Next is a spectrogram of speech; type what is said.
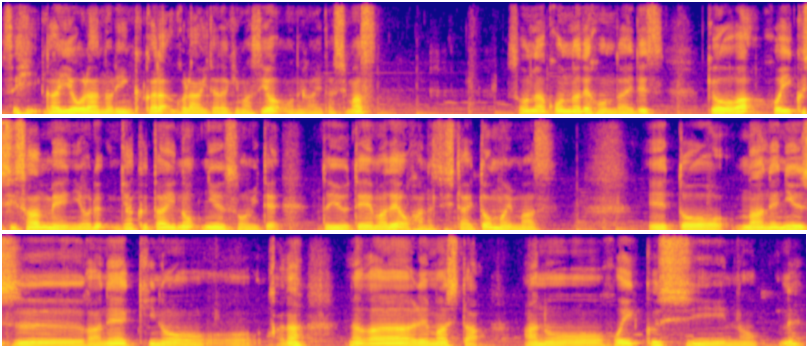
是非概要欄のリンクからご覧いただきますようお願いいたします。そんなこんなで本題です。今日は保育士3名による虐待のニュースを見てというテーマでお話ししたいと思います。えっ、ー、とまあねニュースがね昨日かな流れました。あの保育士のね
